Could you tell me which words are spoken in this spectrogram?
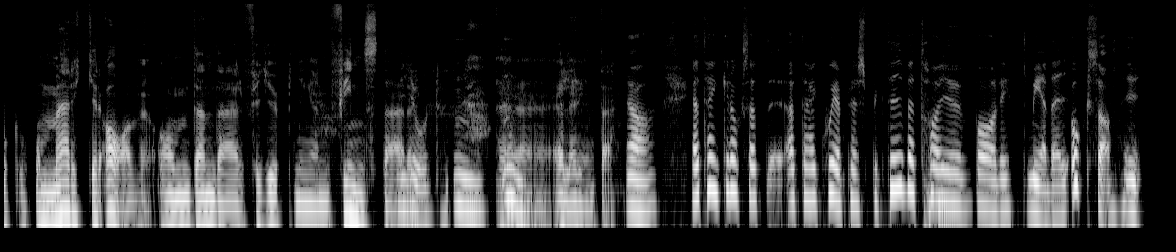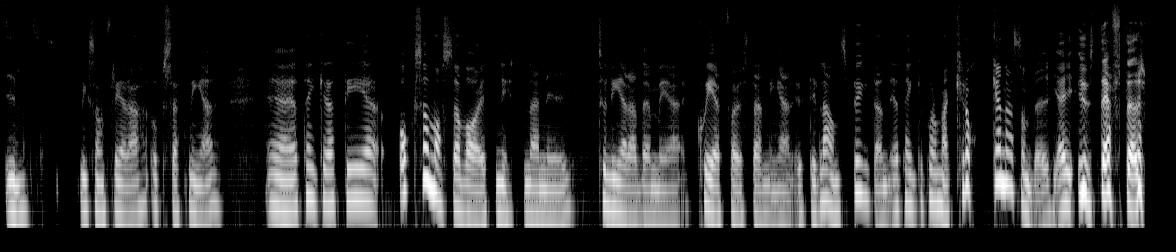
och, och märker av om den där fördjupningen finns där. Mm. Mm. eh, eller inte. Ja, jag tänker också att, att det här queer-perspektivet har ju varit med dig också i, i liksom flera uppsättningar. Eh, jag tänker att det också måste ha varit nytt när ni turnerade med queer-föreställningar ute i landsbygden. Jag tänker på de här krockarna som blir. Jag är ute efter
